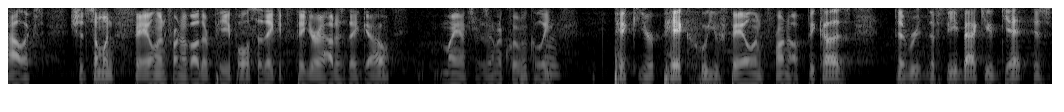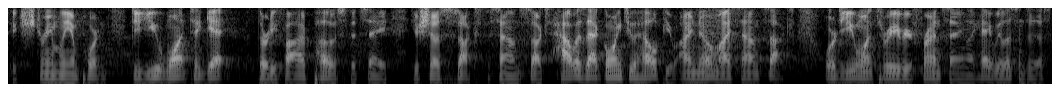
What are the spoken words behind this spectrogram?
Alex, should someone fail in front of other people so they could figure it out as they go? My answer is unequivocally pick your pick who you fail in front of because the re- the feedback you get is extremely important. Do you want to get 35 posts that say your show sucks, the sound sucks. How is that going to help you? I know my sound sucks. Or do you want three of your friends saying like, "Hey, we listened to this.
